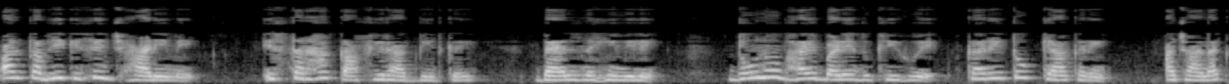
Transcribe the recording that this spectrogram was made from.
और कभी किसी झाड़ी में। इस तरह काफ़ी रात बीत गई। बैल नहीं मिले। दोनों भाई बड़े दुखी हुए। करे तो क्या करें? अचानक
